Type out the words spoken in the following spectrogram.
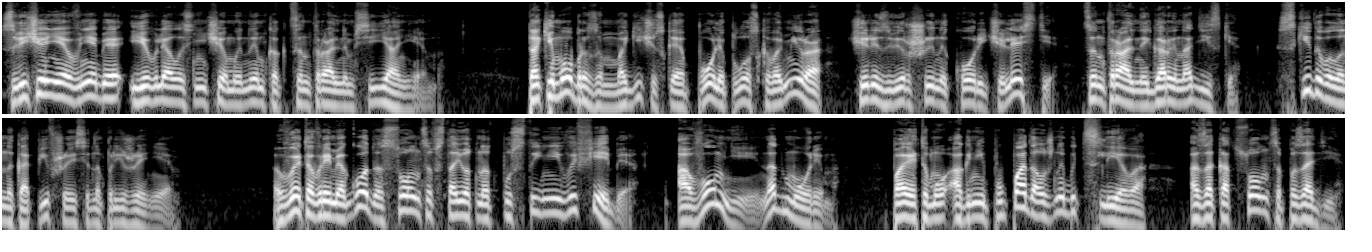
Свечение в небе являлось ничем иным, как центральным сиянием. Таким образом, магическое поле плоского мира через вершины кори Челести, центральной горы на диске, скидывало накопившееся напряжение. В это время года солнце встает над пустыней в Эфебе, а в Омнии — над морем. Поэтому огни пупа должны быть слева, а закат солнца позади.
